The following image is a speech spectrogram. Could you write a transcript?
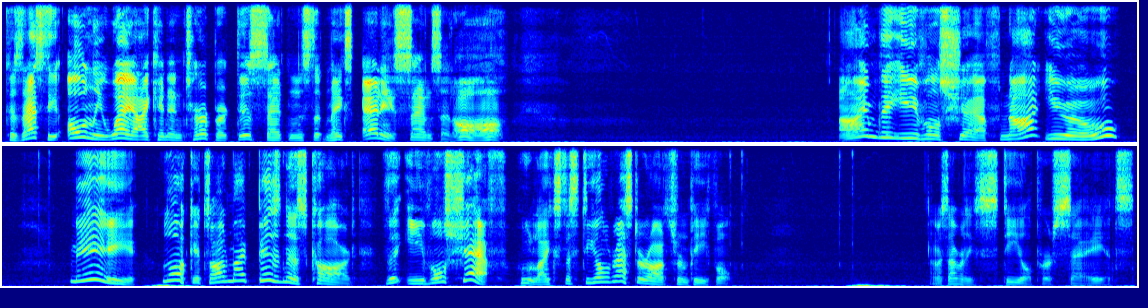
Because that's the only way I can interpret this sentence that makes any sense at all. I'm the evil chef, not you. Me. Look, it's on my business card. The evil chef who likes to steal restaurants from people. Oh, it's not really steal per se. It's,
